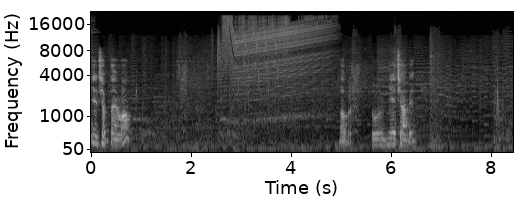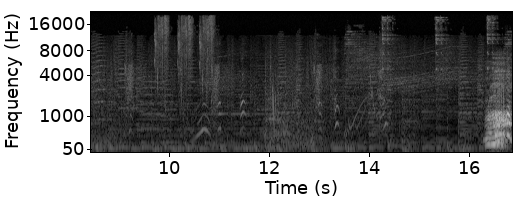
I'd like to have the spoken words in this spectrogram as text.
Nie ciapnęło. Dobra, tu nie ciabię. O!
